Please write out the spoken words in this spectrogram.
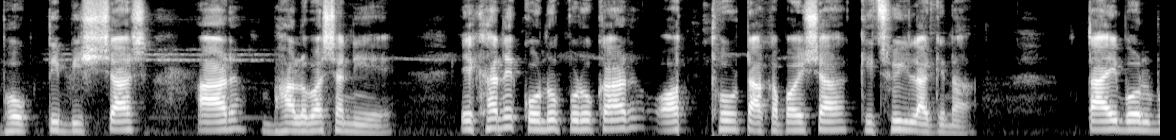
ভক্তি বিশ্বাস আর ভালোবাসা নিয়ে। এখানে কোনো প্রকার অর্থ টাকা পয়সা কিছুই লাগে না। তাই বলব,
